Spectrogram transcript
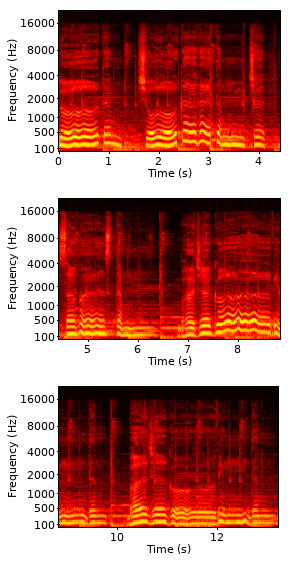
लोकं शोकहतं च समस्तम् ഭജ ഗോവിന്ദം ഭജ ഗോവിന്ദം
